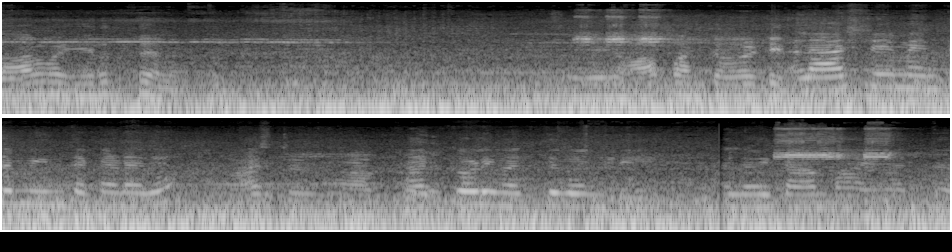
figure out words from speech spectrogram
ನಾರ್ಮಲ್ ಇರುತ್ತೆ ಈಗ ಹಾಫ್ ಅಂತ ಹೊರಟಿತ್ತು ಲಾಸ್ಟ್ ಟೈಮ್ ಎಂತ ಮೀನ್ ತಕೊಂಡಾಗ? ಲಾಸ್ಟ್ ಟೈಮ್ ಮತ್ತೆ ಬಂದ್ರಿ ಅಲ್ಲ ಕಾಂಬ ಇವತ್ತು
